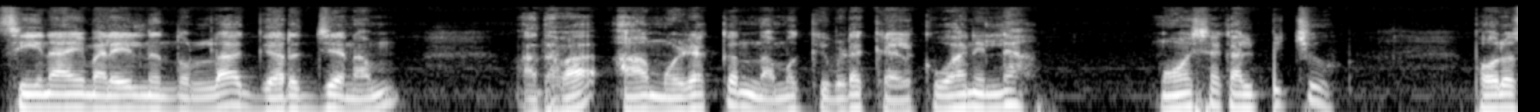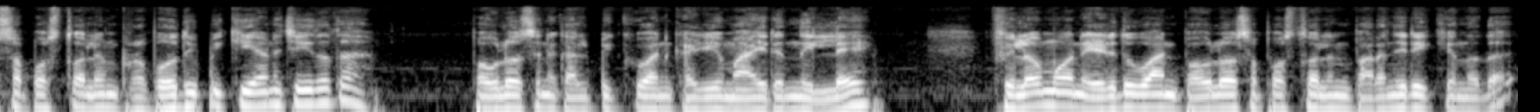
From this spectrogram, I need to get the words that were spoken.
സീനായ് മലയിൽ നിന്നുള്ള ഗർജനം അഥവാ ആ മുഴക്കം നമുക്കിവിടെ കേൾക്കുവാനില്ല. മോശ കൽപ്പിച്ചു. പൗലോസ് അപ്പോസ്തോലൻ പ്രബോധിപ്പിക്കുകയാണ് ചെയ്തത്. പൗലോസിന് കൽപ്പിക്കുവാൻ കഴിയുമായിരുന്നില്ലേ? ഫിലോമോൻ എഴുതുവാൻ പൗലോസപ്പോസ്തോലൻ പറഞ്ഞിരിക്കുന്നത്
